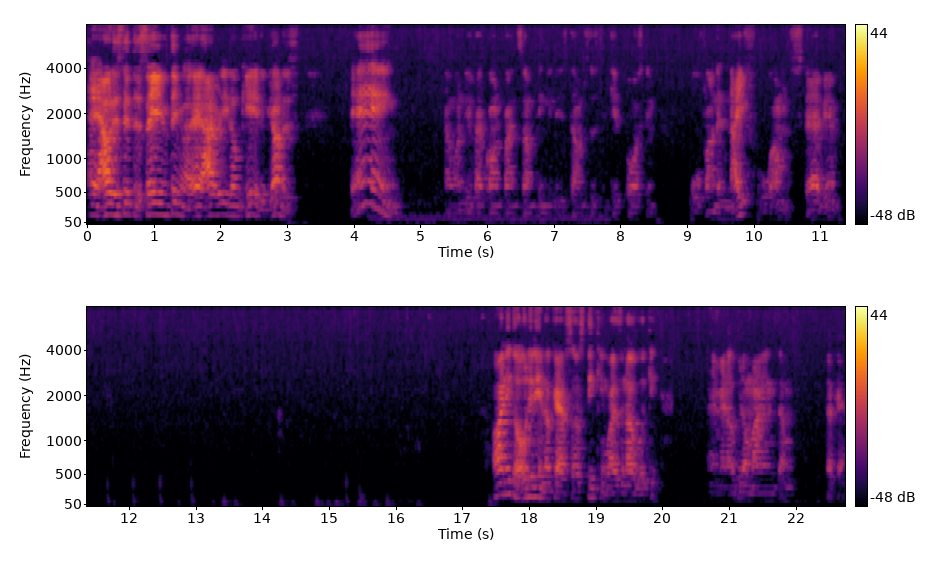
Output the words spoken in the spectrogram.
Hey, I would have said the same thing, like, hey, I really don't care to be honest. Dang. I wonder if I can't find something in his downstairs to get past him. Or find a knife. Oh, I'm gonna stab him. Oh, I need to hold it in. Okay, so I was thinking, why is it not working? Hey, man, I hope you don't mind. Um, okay.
